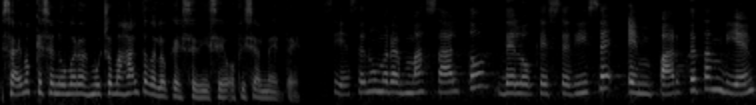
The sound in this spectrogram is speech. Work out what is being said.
sabemos que ese número es mucho más alto de lo que se dice oficialmente. Sí, ese número es más alto de lo que se dice, en parte también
